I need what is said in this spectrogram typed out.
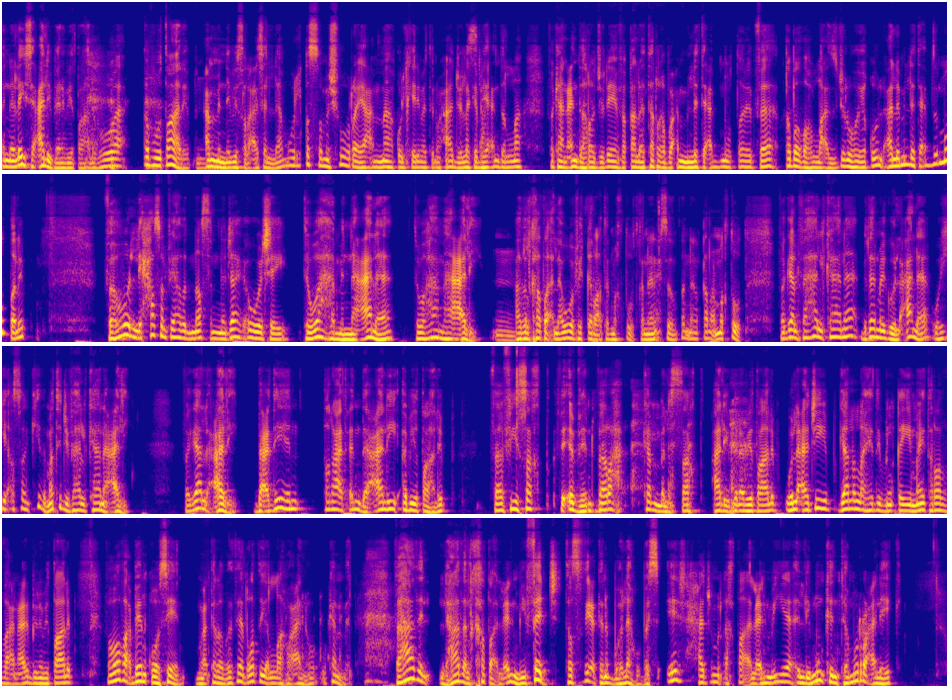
أن ليس علي بن أبي طالب هو أبو طالب عم النبي صلى الله عليه وسلم والقصة مشهورة يا عماه قل كلمة أحاج لك بها عند الله فكان عنده رجلين فقال ترغب عن ملة عبد المطلب فقبضه الله عز وجل وهو يقول على ملة عبد المطلب. فهو اللي حصل في هذا النص إنه جاء أول شيء توهم ان على توهمها علي. مم. هذا الخطأ الأول في قراءة المخطوط. خلينا نحسن ظن نقرا المخطوط. فقال فهل كان بدل ما يقول على وهي أصلا كذا ما تجي فهل كان علي. فقال علي. بعدين طلعت عنده علي أبي طالب. ففي سقط في ابن فراح كمل السقط. علي بن أبي طالب. والعجيب قال الله يهدي ابن القيم ما يترضى عن علي بن أبي طالب. فوضع بين قوسين معترضتين رضي الله عنه وكمل. فهذا هذا الخطأ العلمي فج تستطيع تنبه له. بس إيش حجم الأخطاء العلمية اللي ممكن تمر عليك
